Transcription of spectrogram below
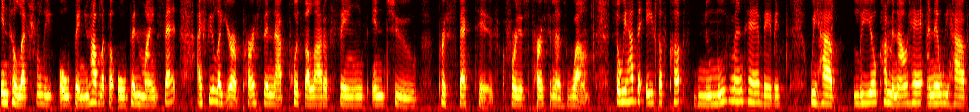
intellectually open. You have like an open mindset. I feel like you're a person that puts a lot of things into perspective for this person as well. So we have the ace of cups new movement here baby. We have leo coming out here and then we have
